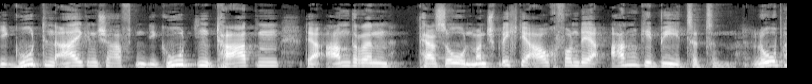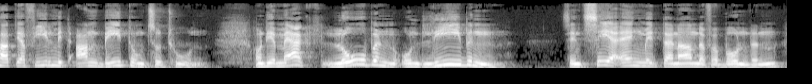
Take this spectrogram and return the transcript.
die guten Eigenschaften, die guten Taten der anderen Person. Man spricht ja auch von der Angebeteten. Lob hat ja viel mit Anbetung zu tun. Und ihr merkt, Loben und Lieben sind sehr eng miteinander verbunden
